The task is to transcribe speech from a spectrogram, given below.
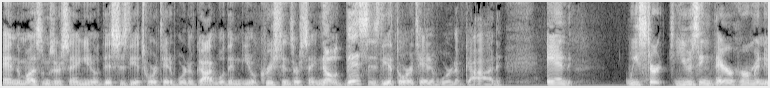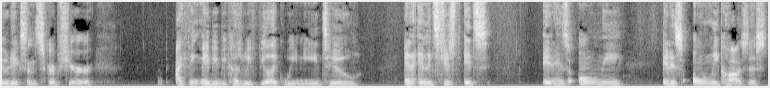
and the Muslims are saying, you know, this is the authoritative word of God. Well, then, you know, Christians are saying, no, this is the authoritative word of God. And we start using their hermeneutics in scripture, I think maybe because we feel like we need to. And and it's just it's it has only it has only caused us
